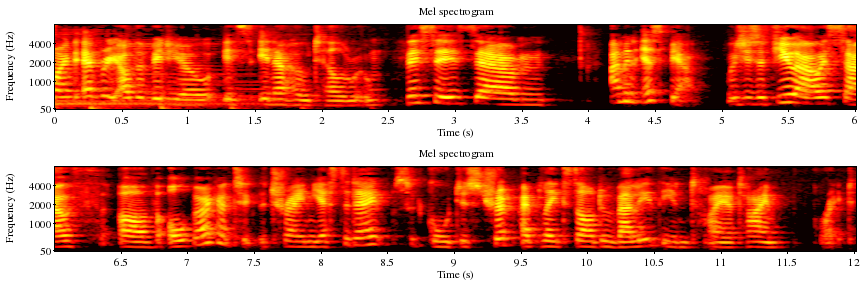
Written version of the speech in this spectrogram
point, every other video is in a hotel room. This is, um, I'm in Esbjerg, which is a few hours south of Aalborg. I took the train yesterday. It was a gorgeous trip. I played Stardew Valley the entire time. Great.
